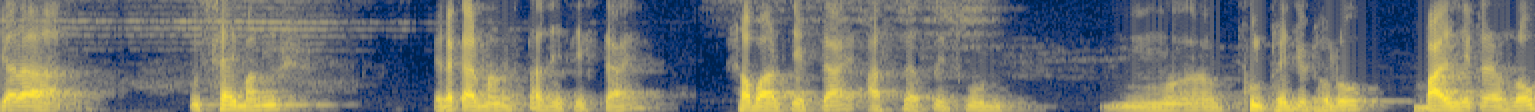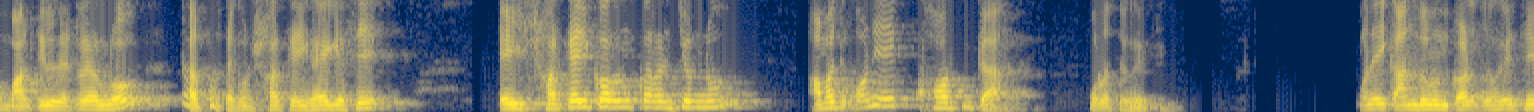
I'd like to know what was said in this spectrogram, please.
যারা উৎসাহী মানুষ, এলাকার মানুষ তাদের চেষ্টায়, সবার চেষ্টায় আস্তে আস্তে স্কুল ফুল ফ্লেজেড হলো বায়ো লেটার হলো মাল্টি লেটার হলো, তারপর তখন সরকারি হয়ে গেছে। এই সরকারিকরণ করার জন্য আমাদের অনেক খড়কুটা পড়াতে হয়েছে। অনেক আন্দোলন করতে হয়েছে।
